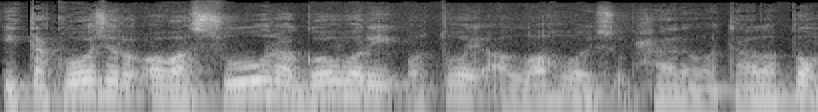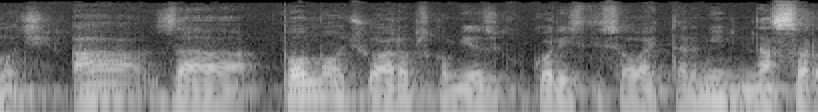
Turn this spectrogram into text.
I također ova sura govori o toj Allahovoj subhanahu wa ta'ala pomoći, a za pomoć u arapskom jeziku koristi se ovaj termin Nasr.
